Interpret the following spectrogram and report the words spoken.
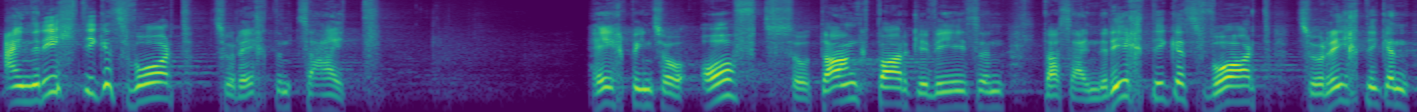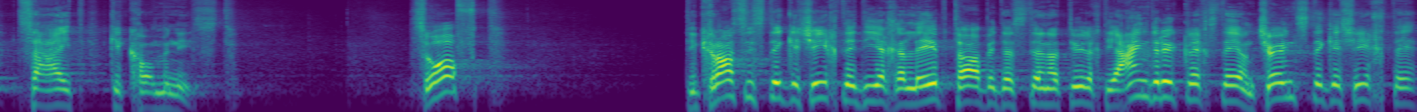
ein richtiges Wort zur rechten Zeit. Hey, ich bin so oft so dankbar gewesen, dass ein richtiges Wort zur richtigen Zeit gekommen ist. So oft. Die krasseste Geschichte, die ich erlebt habe, das ist natürlich die eindrücklichste und schönste Geschichte.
